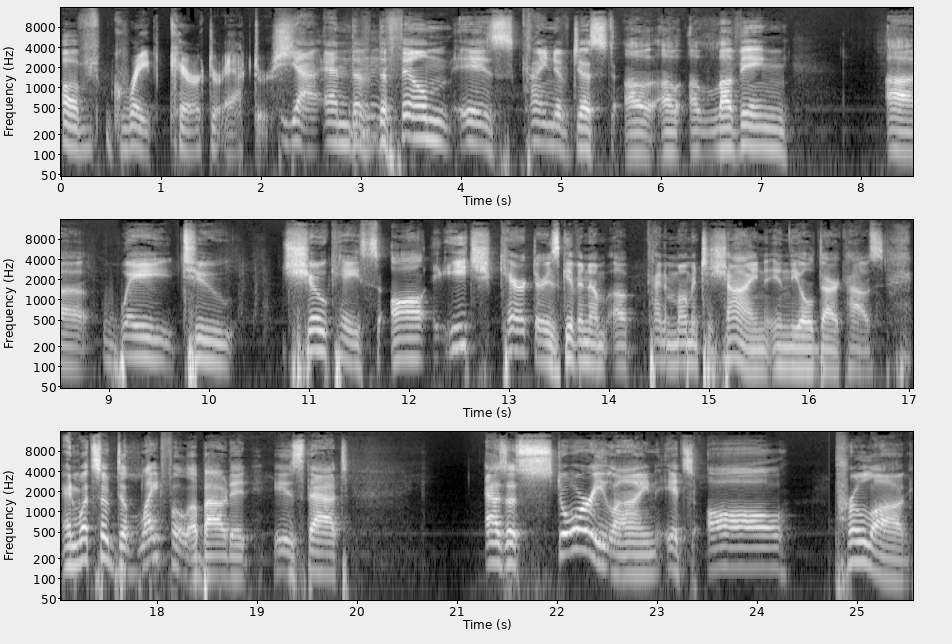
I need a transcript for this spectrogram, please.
of great character actors. Yeah, and the the film is kind of just a a, a loving uh, way to showcase all each character is given a, a kind of moment to shine in the old dark house. And what's so delightful about it is that as a storyline it's all prologue.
